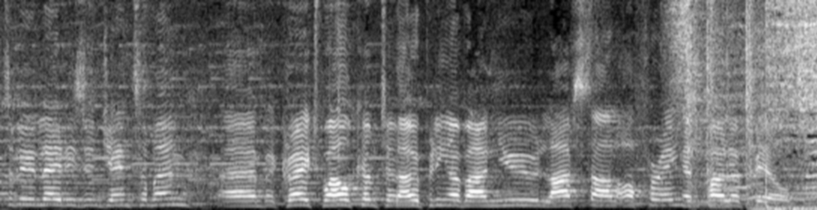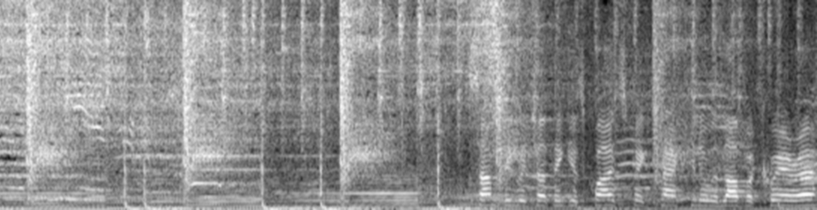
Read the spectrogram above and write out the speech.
afternoon, ladies and gentlemen. Um, a great welcome to the opening of our new lifestyle offering at Polo Fields. Something which I think is quite spectacular with La Boqueria.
